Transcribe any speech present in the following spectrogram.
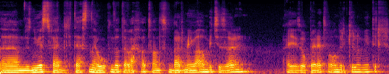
Ehm, dus nu is het verder testen en hopen dat dat weggaat, want het baart mij wel een beetje zorgen. Als je zo op een rit van 100 kilometer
